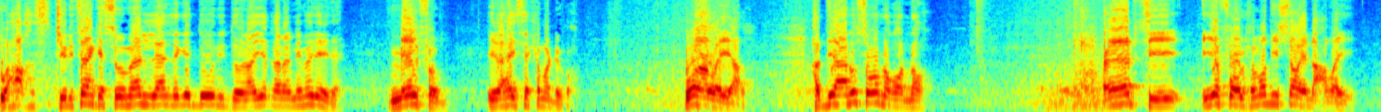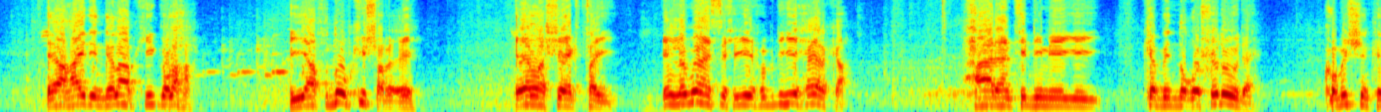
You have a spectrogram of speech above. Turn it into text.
waxaa jiritaanka somalilan laga dooni doonaa iyo qarannimadeeda meel fog ilaahayse kama dhigo. Walaalayaal haddii aan u soo noqonno ceebtii iyo foolxumadii shalay dhacday ee ahayd inqilaabkii golaha iyo afduubkii sharci ee la sheegtay in lagu ansixiyey xubnihii xeerka xaaraantinimeeyey ka mid noqoshadooda komishanka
